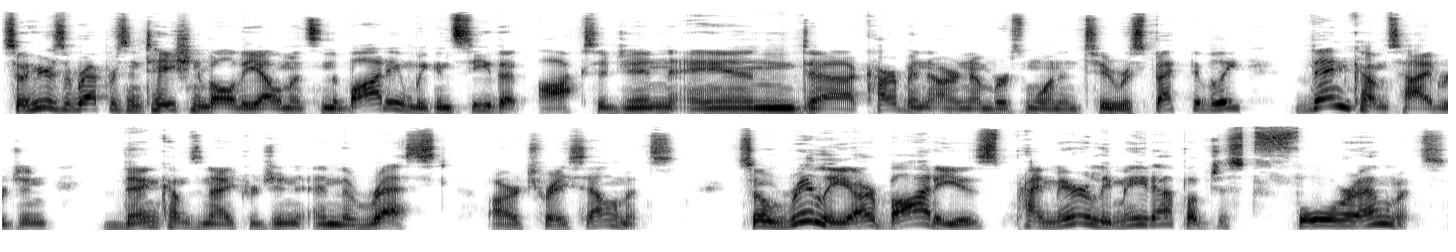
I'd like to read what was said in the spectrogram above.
So here's a representation of all the elements in the body, and we can see that oxygen and uh, carbon are numbers one and two respectively. Then comes hydrogen, then comes nitrogen, and the rest are trace elements. So really, our body is primarily made up of just four elements.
